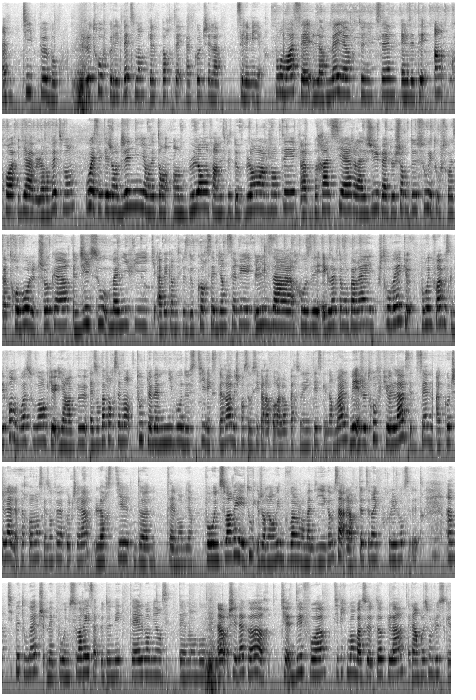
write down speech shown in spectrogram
un petit peu beaucoup. Je trouve que les vêtements qu'elle portait à Coachella, c'est les meilleurs. Pour moi, c'est leur meilleure tenue de scène. Elles étaient incroyables. Leurs vêtements, ouais, c'était genre Jenny en étant en blanc, enfin une espèce de blanc argenté. La brassière, la jupe avec le short dessous et tout. Je trouvais ça trop beau. Le choker. Jisoo, magnifique, avec un espèce de corset bien serré. Lisa, rosé, exactement pareil. Je trouvais que pour une fois, parce que des fois on voit souvent qu'il y a un peu... Elles ont pas forcément toutes le même niveau de style, etc. Mais je pense que c'est aussi par rapport à leur personnalité, ce qui est normal. Mais je trouve que là, c'est scène à Coachella, la performance qu'elles ont fait à Coachella, leur style donne tellement bien. Pour une soirée et tout, j'aurais envie de pouvoir genre m'habiller comme ça. Alors peut-être c'est vrai que pour tous les jours c'est peut-être un petit peu too much, mais pour une soirée ça peut donner tellement bien, c'est tellement beau. Alors je suis d'accord que des fois, typiquement bah, ce top là, t'as l'impression juste que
